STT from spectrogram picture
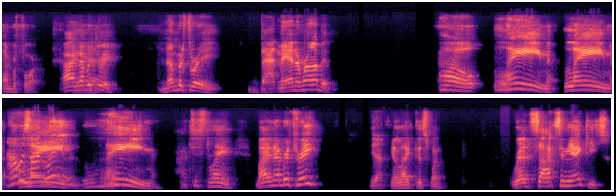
Number four. All right, number Yeah. three. Number three, Batman and Robin. Oh, lame, lame. How is that lame? Lame. Just lame. My number three. Yeah. You'll like this one. Red Sox and Yankees.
